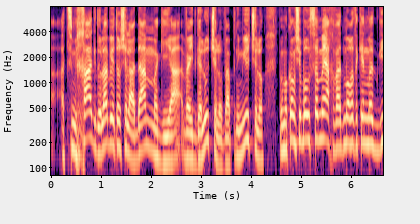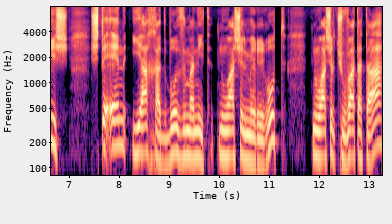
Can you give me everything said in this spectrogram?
הצמיחה הגדולה ביותר של האדם מגיעה, וההתגלות שלו והפנימיות שלו, במקום שבו הוא שמח, והאדמו"ר הזה כן מדגיש, שתיהן יחד בו זמנית, תנועה של מרירות, תנועה של תשובת התאה,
